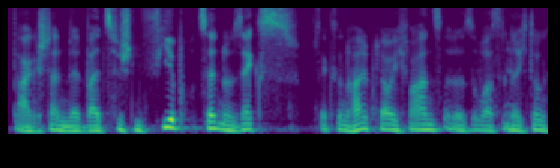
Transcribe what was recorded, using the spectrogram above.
dargestanden wird, weil zwischen 4% und 6, 6,5, glaube ich, waren es oder sowas in Richtung,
